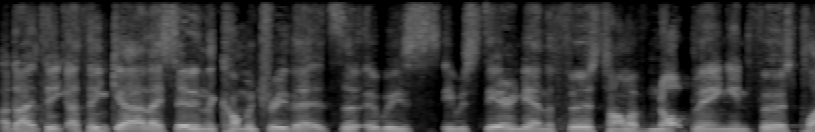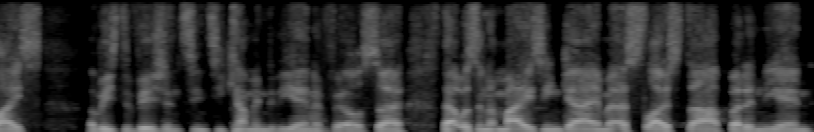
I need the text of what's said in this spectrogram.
I don't think. I think uh, they said in the commentary that it's it was he was staring down the first time of not being in first place of his division since he come into the NFL. So that was an amazing game, a slow start, but in the end,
